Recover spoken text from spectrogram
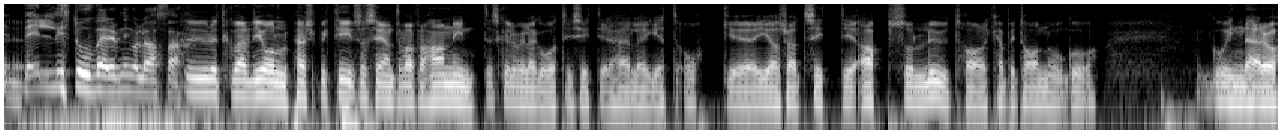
är en väldigt stor värvning att lösa. ur ett Guardiol-perspektiv så ser jag inte varför han inte skulle vilja gå till City i det här läget och eh, jag tror att City absolut har kapital nog att gå in där och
